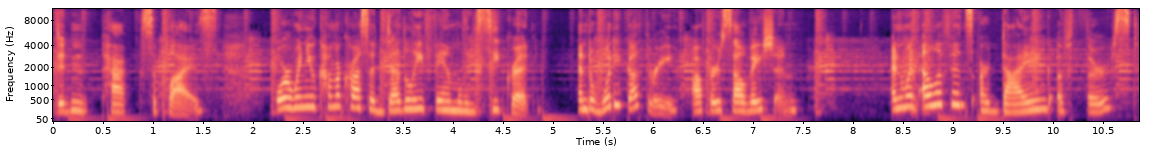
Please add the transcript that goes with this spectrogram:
didn't pack supplies? Or when you come across a deadly family secret and Woody Guthrie offers salvation. And when elephants are dying of thirst,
